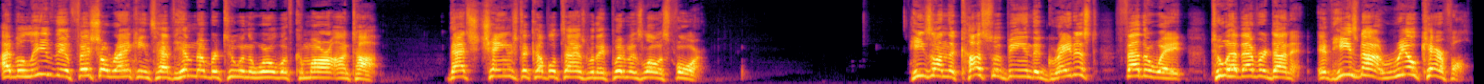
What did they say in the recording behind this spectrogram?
I believe the official rankings have him number two in the world with Kamaru on top. That's changed a couple times where they put him as low as four. He's on the cusp of being the greatest featherweight to have ever done it. If he's not real careful,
